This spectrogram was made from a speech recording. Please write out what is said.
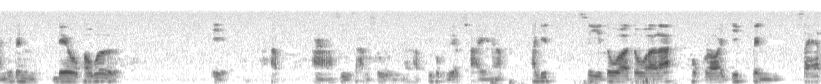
อันนี้เป็น Dell Power 8ครับ R430 นะครับ ที่ผมเลือกใช้นะครับอันดิสสี่ตัวตัวละ600จิกเป็นแซด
